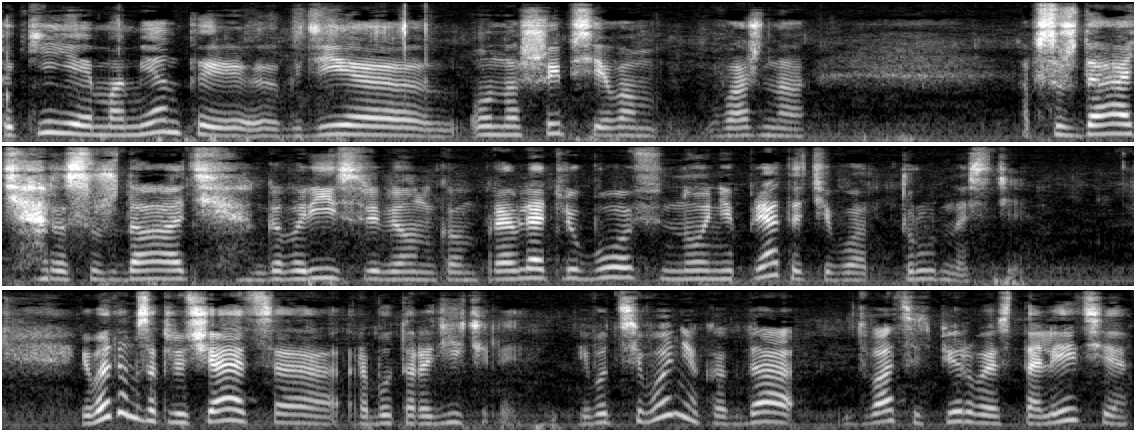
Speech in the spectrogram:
такие моменты, где он ошибся, и вам важно обсуждать, рассуждать, говорить с ребенком, проявлять любовь, но не прятать его от трудностей. И в этом заключается работа родителей. И вот сегодня, когда 21 столетие,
